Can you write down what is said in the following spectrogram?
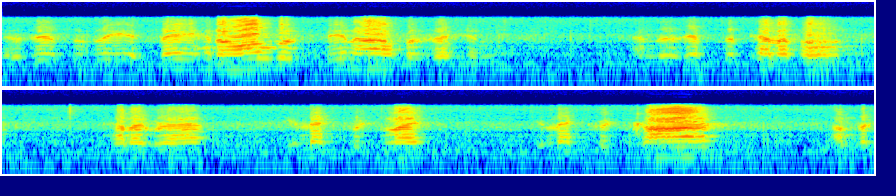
as if they, they had always been our possession, and as if the telephone, telegraph, electric light, electric car, and the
